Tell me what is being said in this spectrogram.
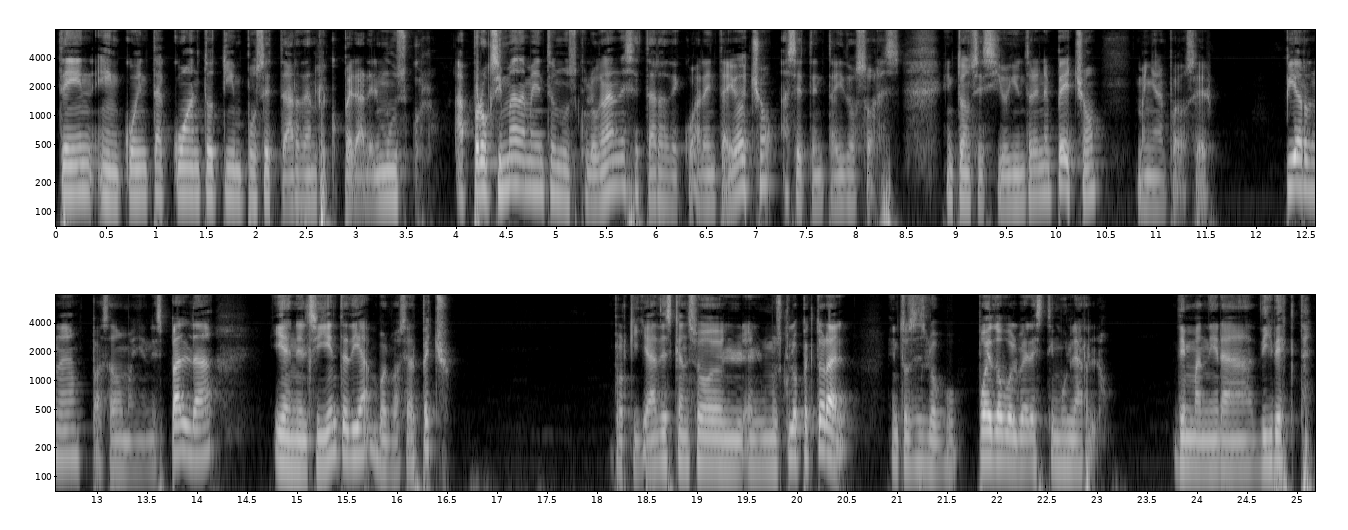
ten en cuenta cuánto tiempo se tarda en recuperar el músculo. Aproximadamente un músculo grande se tarda de 48 a 72 horas. Entonces, si hoy entrené pecho, mañana puedo hacer pierna, pasado mañana espalda y en el siguiente día vuelvo a hacer pecho. Porque ya descansó el, el músculo pectoral, entonces lo puedo volver a estimularlo de manera directa.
